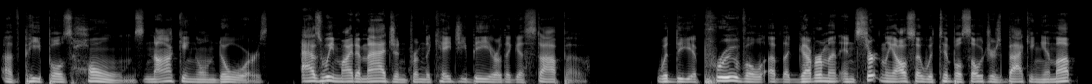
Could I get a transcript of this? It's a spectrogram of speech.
of people's homes, knocking on doors, as we might imagine from the KGB or the Gestapo. With the approval of the government and certainly also with temple soldiers backing him up,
